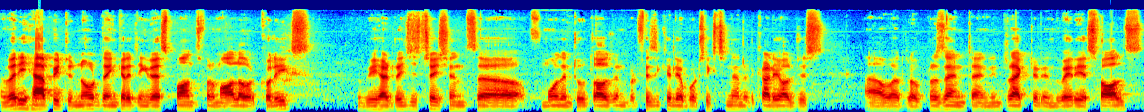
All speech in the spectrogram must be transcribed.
I'm very happy to note the encouraging response from all our colleagues. We had registrations uh, of more than 2,000, but physically about 1,600 cardiologists uh, were present and interacted in various halls.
